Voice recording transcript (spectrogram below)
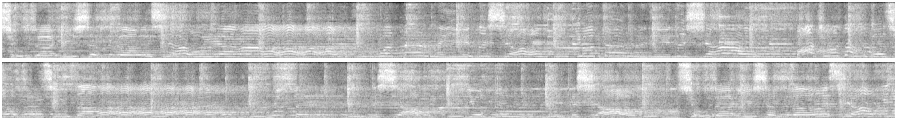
求得一生更逍遥。我得意的笑，又得意的笑，把酒当歌重新造。我得意的笑，又得意的笑，求得一生的逍遥。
